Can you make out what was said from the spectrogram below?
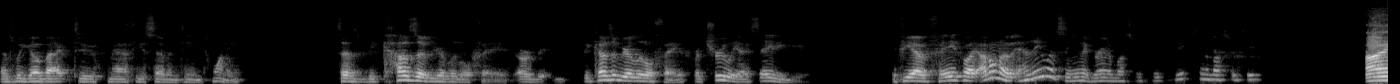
as we go back to Matthew seventeen twenty, says, "Because of your little faith, or because of your little faith, for truly I say to you, if you have faith like I don't know, has anyone seen a grain of mustard seed? Have you ever seen a mustard seed? I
